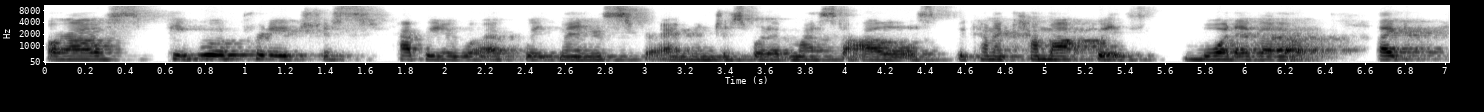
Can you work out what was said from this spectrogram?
or else people are pretty just happy to work with my Instagram and just whatever my style is. We kind of come up with whatever. Like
